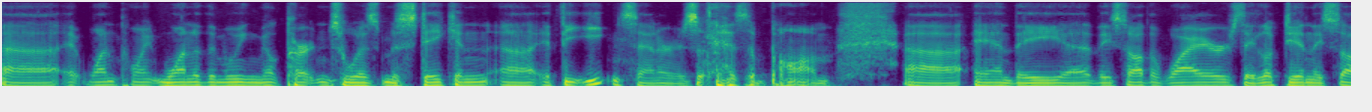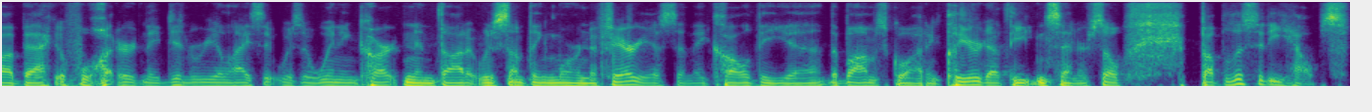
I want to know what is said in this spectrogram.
uh, at one point one of the mooing milk cartons was mistaken uh, at the Eaton Center as, as a bomb, uh, and they they saw the wires. They looked in, they saw a bag of water, and they didn't realize it was a winning carton and thought it was something more nefarious. And and they called the uh, the bomb squad and cleared out the Eaton Center. So publicity helps.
